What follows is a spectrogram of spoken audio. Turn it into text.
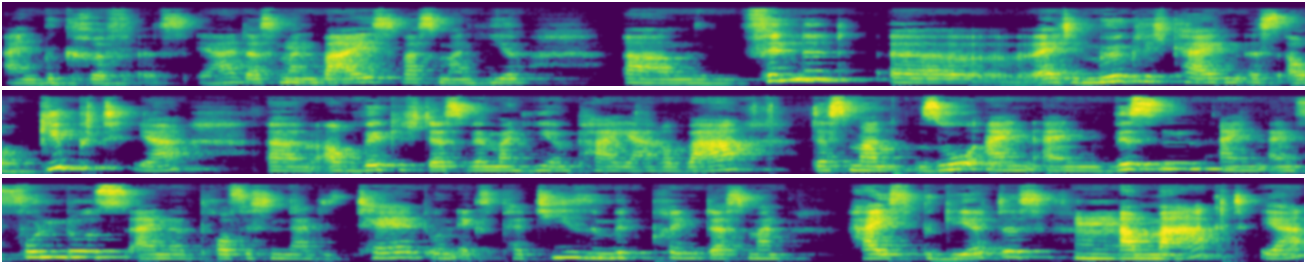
ein Begriff ist, ja, dass man mhm. weiß, was man hier ähm, findet, äh, welche Möglichkeiten es auch gibt, ja, ähm, auch wirklich, dass wenn man hier ein paar Jahre war, dass man so ein, ein Wissen, ein, ein Fundus, eine Professionalität und Expertise mitbringt, dass man heiß begehrt ist mhm. am Markt, ja,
